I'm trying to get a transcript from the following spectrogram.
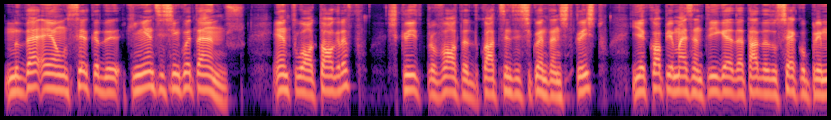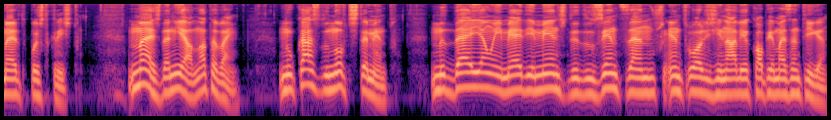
medeiam cerca de 550 anos entre o autógrafo, escrito por volta de 450 a.C., e a cópia mais antiga, datada do século I depois de Cristo. Mas, Daniel, nota bem, no caso do Novo Testamento, medeiam em média menos de 200 anos entre o original e a cópia mais antiga.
